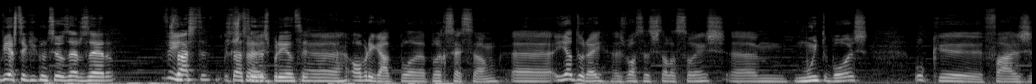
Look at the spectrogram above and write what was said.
Vieste aqui conhecer o 00. Vim, Gostaste? Gostaste da experiência? Uh, obrigado pela, pela recepção uh, e adorei as vossas instalações, muito boas, o que faz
